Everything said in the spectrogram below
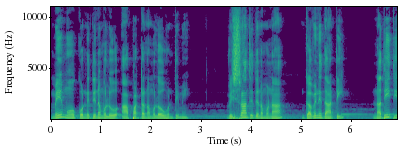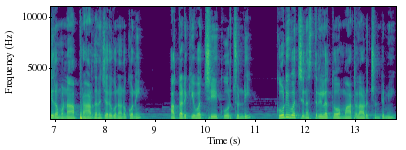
మేము కొన్ని దినములు ఆ పట్టణములో ఉంటిమి. విశ్రాంతి దినమున గవిని దాటి నదీ తీరమున ప్రార్థన జరుగుననుకొని అక్కడికి వచ్చి కూర్చుండి కూడి వచ్చిన స్త్రీలతో మాట్లాడుచుంటిమి.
